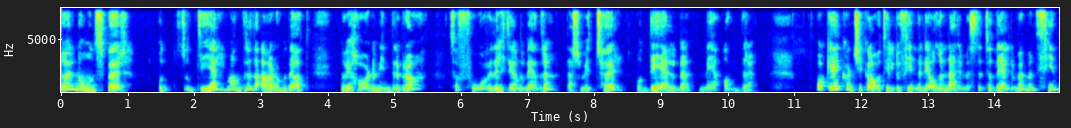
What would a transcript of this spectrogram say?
Når noen spør, så del med andre. Det er noe med det at når vi har det mindre bra, så får vi det litt bedre dersom vi tør å dele det med andre. Ok, kanskje ikke av og til du finner de aller nærmeste til å dele det med, men finn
